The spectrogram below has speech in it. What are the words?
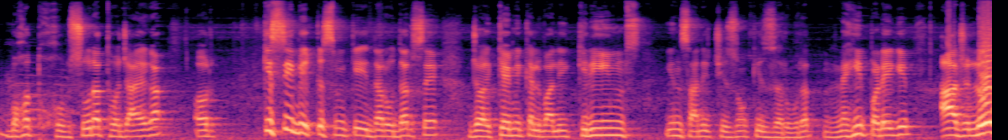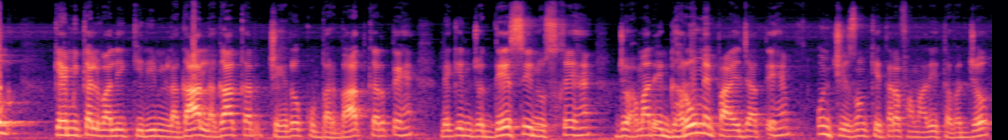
बहुत खूबसूरत हो जाएगा और किसी भी किस्म की इधर उधर से जो है केमिकल वाली क्रीम्स, इन सारी चीज़ों की ज़रूरत नहीं पड़ेगी। आज लोग केमिकल वाली क्रीम लगा लगा कर चेहरों को बर्बाद करते हैं, लेकिन जो देसी नुस्खे हैं, जो हमारे घरों में पाए जाते हैं, उन चीज़ों की तरफ़ हमारी तवज्जो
